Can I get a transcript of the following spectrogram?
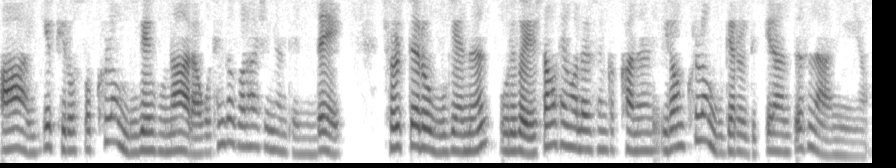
아, 이게 비로소 클럽 무게구나 라고 생각을 하시면 되는데, 절대로 무게는 우리가 일상생활에서 생각하는 이런 클럽 무게를 느끼라는 뜻은 아니에요.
